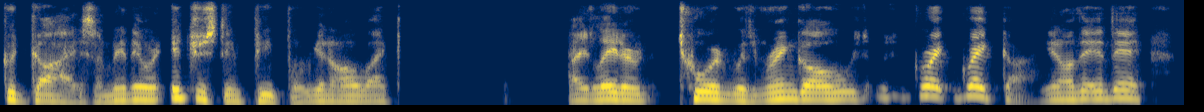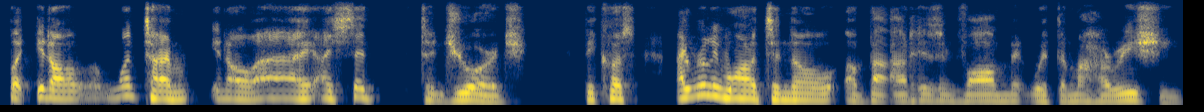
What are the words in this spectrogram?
good guys. I mean, they were interesting people, you know, like. I later toured with Ringo, who's a great, great guy. You know, they, they, but you know, one time, you know, I, I said to George because I really wanted to know about his involvement with the Maharishi.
